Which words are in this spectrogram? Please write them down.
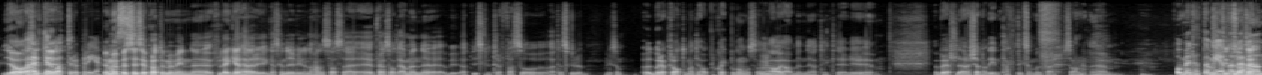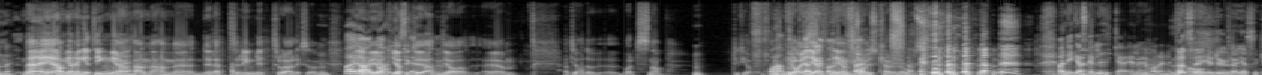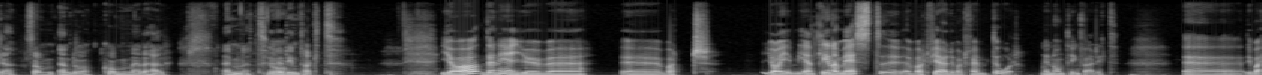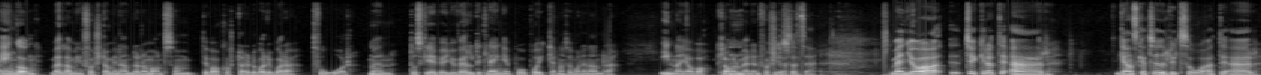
Ja, verkar alltså det- återupprepas. Ja men precis, jag pratade med min eh, förläggare här ganska nyligen och han sa så här, eh, för jag sa att, ja, men, eh, att vi skulle träffas och att jag skulle liksom, börja prata om att jag har projekt på gång och så, Mm. ja ja men jag tänkte det, det jag börjat lära känna din takt liksom ungefär, sa han. Ehm, Och med detta menade att han... Nej, jag menar ingenting. Ja, han, han, det lät rimligt tror jag. Liksom. Mm. Ja, ja, jag, ja, jag, jag tyckte det. att, Mm. jag, ehm, att jag hade varit snabb. Tyckte jag. Och han tyckte jag att är det var ungefär- Joyce Carol Oates. Ja, ni är ganska lika, eller hur var det nu? Vad säger du då Jessica, som ändå kom med det här ämnet? Hur Ja. är din takt? Ja, den är ju eh, eh, vart... Ja, egentligen mest eh, vart fjärde, vart femte år är någonting färdigt. Eh, det bara en gång mellan min första och min andra roman som det var kortare. Då var det bara två år. Men då skrev jag ju väldigt länge på Pojkarna som var den andra. Innan jag var klar med den första just så att säga. Men jag eh, tycker att det är ganska tydligt så att det är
